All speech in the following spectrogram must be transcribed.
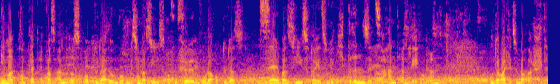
immer komplett etwas anderes, ob du da irgendwo ein bisschen was siehst auf dem Film oder ob du das selber siehst oder jetzt wirklich drin sitze, Hand anlegen kann. Und da war ich jetzt überrascht.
